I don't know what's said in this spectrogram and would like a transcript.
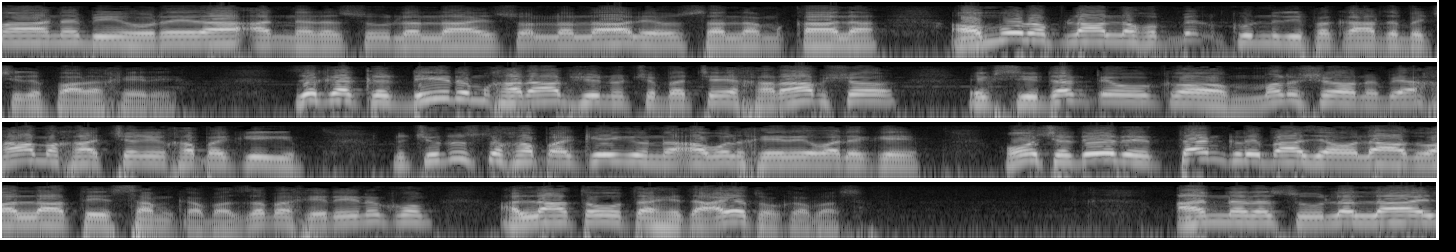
و نبی هريره ان رسول الله صلی الله علیه وسلم قال او مور خپل له بالکل ندی پکار د بچی د پاره خیره ځکه که ډیرم خراب شي نو چې بچي خراب شو اکسیډنټ یو کو مړ شو نو بیا خامخا چغي خپکیږي نو چې روستو خپکیږي نو اول خیره وله کې هو چې ډېر تنگ کړي باز اولاد او الله ته سم کا بس زب خیره نه کوم الله ته ته هدایت وکا بس ان رسول الله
